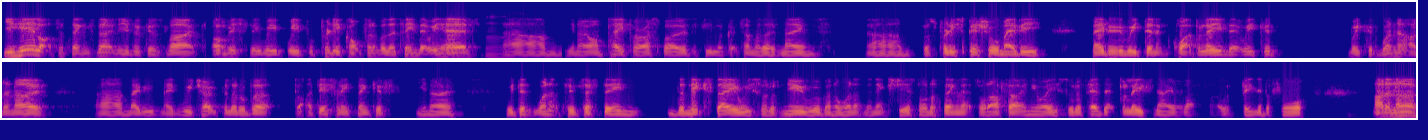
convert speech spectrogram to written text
You hear lots of things, don't you? Because like obviously we we were pretty confident with the team that we had. Mm. Um, you know, on paper, I suppose if you look at some of those names, um, it was pretty special. Maybe maybe we didn't quite believe that we could we could win it. I don't know. Um, maybe maybe we choked a little bit, but I definitely think if you know we didn't win it to 15, the next day we sort of knew we were going to win it the next year, sort of thing. That's what I felt anyway. You sort of had that belief now. You're like, we've been there before. I don't know.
